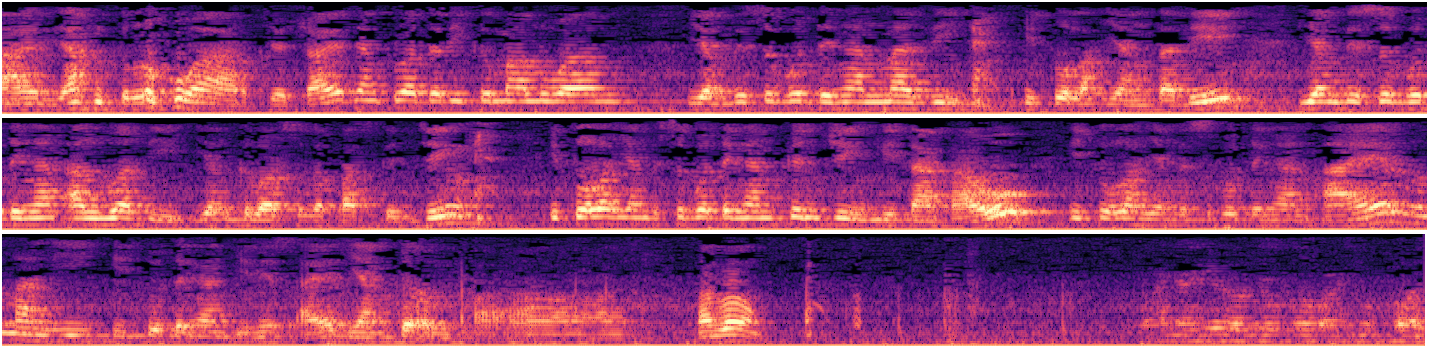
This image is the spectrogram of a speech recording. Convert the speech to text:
Air yang keluar. Jadi air yang keluar dari kemaluan. Yang disebut dengan mazi. Itulah yang tadi. Yang disebut dengan al-wadi. Yang keluar selepas kencing. Itulah yang disebut dengan kencing. Kita tahu itulah yang disebut dengan air mani. Itu dengan jenis air yang keempat. Sambung. وعن علي رضي الله عنه قال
